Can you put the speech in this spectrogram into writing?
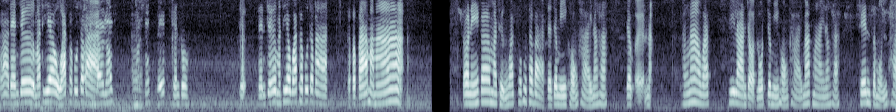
ว่าแดนเจอร์มาเที่ยววัดพระพุทธบาทได้ครับอ่าเล็กกันโก เดนเจอร์มาเที่ยววัดพระพุทธบาทกับป๊าป๊ามามาตอนนี้ก็มาถึงวัดพระพุทธบาทแต่จะมีของขายนะคะจะเอ่อน่ะทางหน้าวัดที่ลานจอดรถจะมีของขายมากมายนะคะ เช่นสมุนไพร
